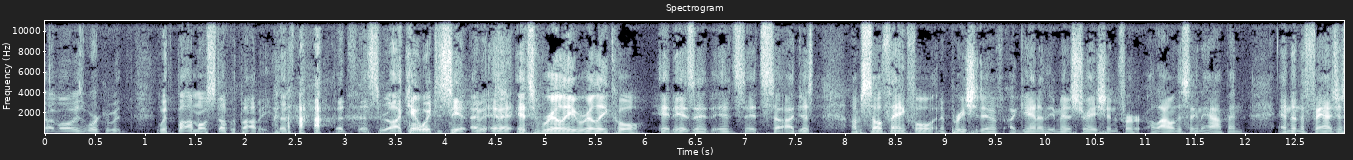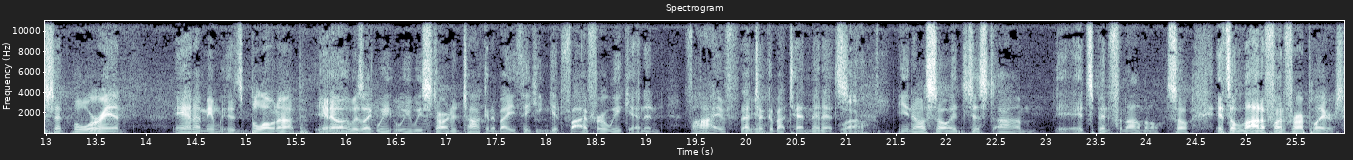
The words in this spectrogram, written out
I'm always working with with Bob. I'm almost stuck with Bobby. That's that's, that's real. I can't wait to see it. I mean, and it, It's really, really cool. It is. It, it's. It's. Uh, I just. I'm so thankful and appreciative again of the administration for allowing this thing to happen, and then the fans just said, "Well, we're in." And I mean, it's blown up. You know, it was like we, we, we started talking about. You think you can get five for a weekend, and five that Yeah. took about ten minutes. Wow. You know, so it's just um, it's been phenomenal. So it's a lot of fun for our players.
